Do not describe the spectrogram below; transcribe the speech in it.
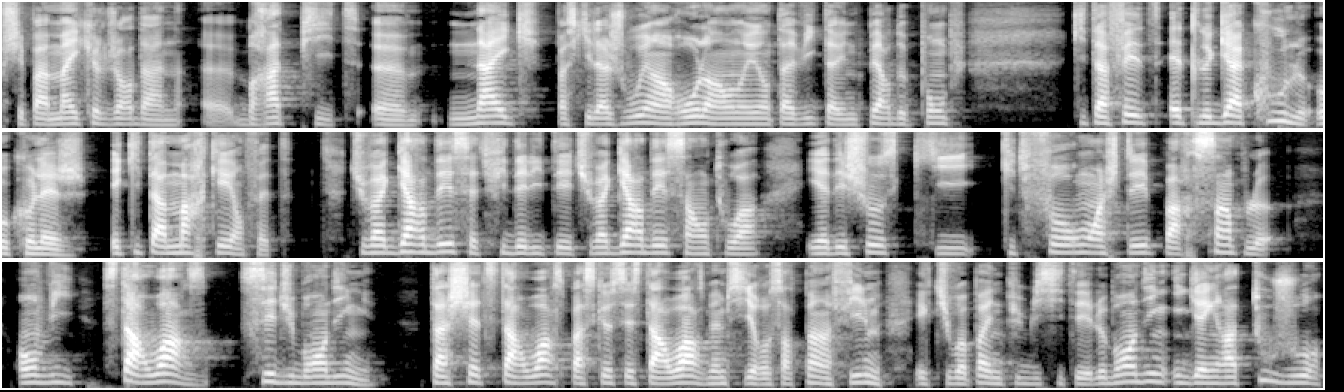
je sais pas, Michael Jordan, Brad Pitt, Nike, parce qu'il a joué un rôle dans ta vie, tu as une paire de pompes qui t'a fait être le gars cool au collège et qui t'a marqué en fait. Tu vas garder cette fidélité, tu vas garder ça en toi. Il y a des choses qui, qui te feront acheter par simple envie. Star Wars, c'est du branding t'achètes Star Wars parce que c'est Star Wars, même s'ils ressortent pas un film et que tu vois pas une publicité. Le branding, il gagnera toujours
